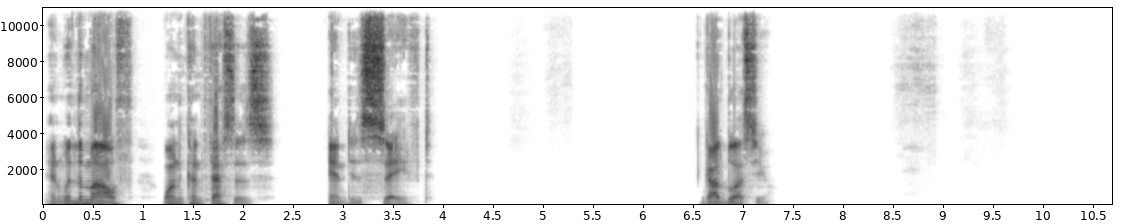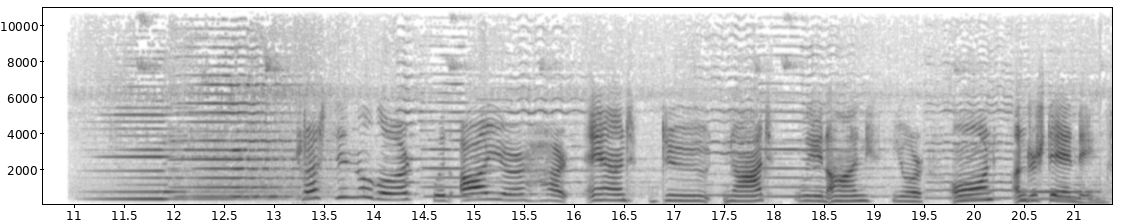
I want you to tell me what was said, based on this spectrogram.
and with the mouth one confesses and is saved. God bless you. Lord with all your heart and do not lean on your own understandings.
